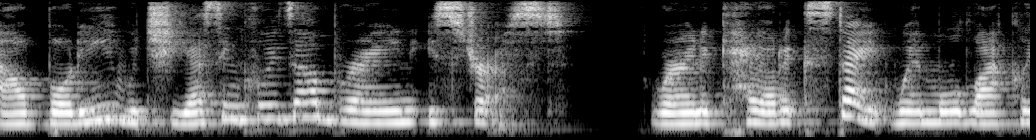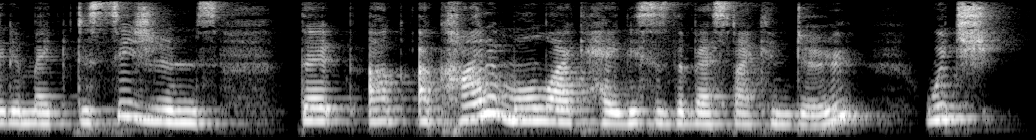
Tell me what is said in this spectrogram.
our body, which yes includes our brain, is stressed. We're in a chaotic state. We're more likely to make decisions that are, are kind of more like, hey, this is the best I can do, which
